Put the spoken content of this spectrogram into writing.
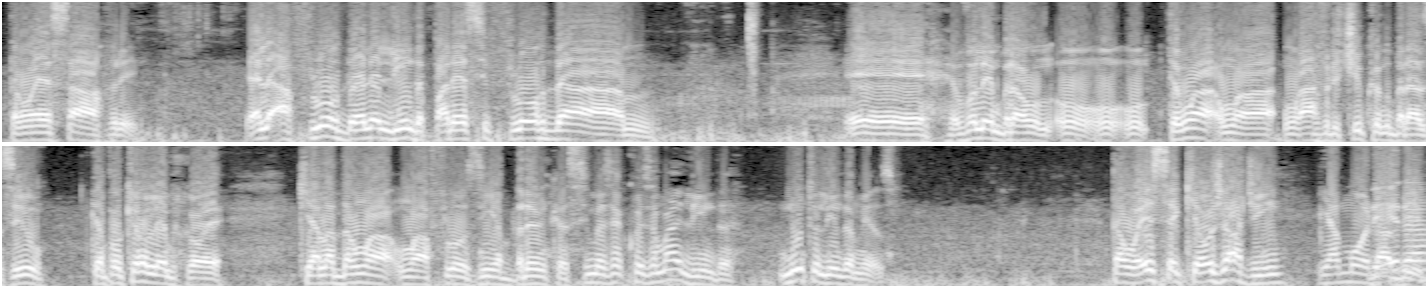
Então, é essa árvore. Ela, a flor dela é linda, parece flor da. é, eu vou lembrar, um, um- um- tem uma, uma, uma árvore típica no Brasil, daqui a pouquinho eu lembro qual é, que ela dá uma, uma florzinha branca assim, mas é a coisa mais linda, muito linda mesmo. Então esse aqui é o jardim. E a moreira,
